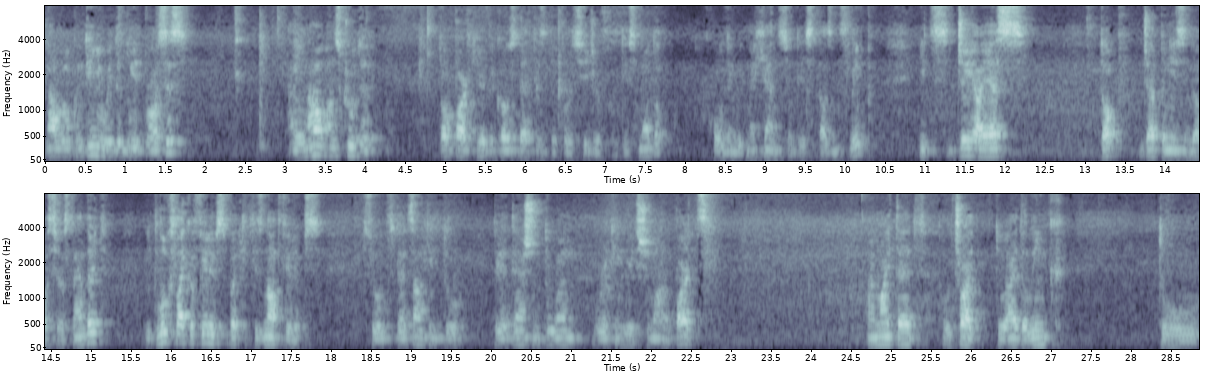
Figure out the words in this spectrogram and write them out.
Now we'll continue with the bleed process. I will now unscrew the top part here because that is the procedure for this model holding with my hand so this doesn't slip. It's JIS top, Japanese industrial standard. It looks like a Phillips, but it is not Phillips. So that's something to pay attention to when working with Shimano parts. I might add, we'll try to add a link to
